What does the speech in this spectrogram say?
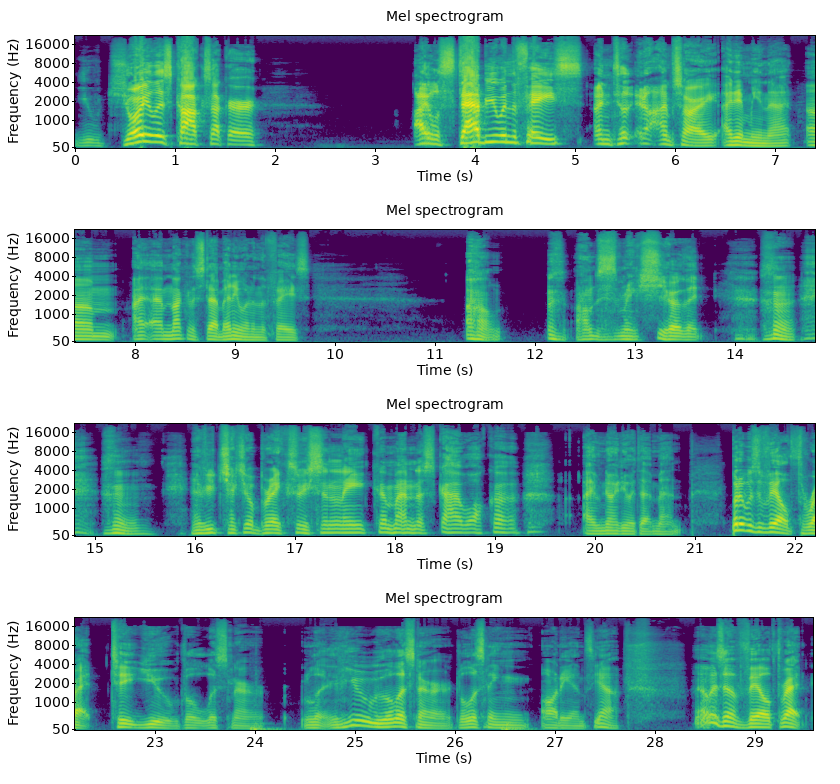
You joyless cocksucker. I will stab you in the face until I'm sorry, I didn't mean that. Um I, I'm not gonna stab anyone in the face. Oh I'll just make sure that have you checked your brakes recently, Commander Skywalker? I have no idea what that meant. But it was a veiled threat to you, the listener. Li- You, the listener, the listening audience. Yeah. That was a veiled threat.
